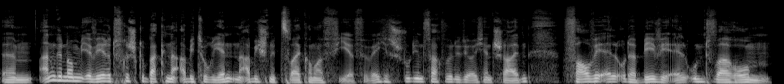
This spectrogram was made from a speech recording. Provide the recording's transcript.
Ähm, angenommen, ihr wäret frisch gebackene Abiturienten, Abischnitt 2,4. Für welches Studienfach würdet ihr euch entscheiden? VWL oder BWL und warum?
